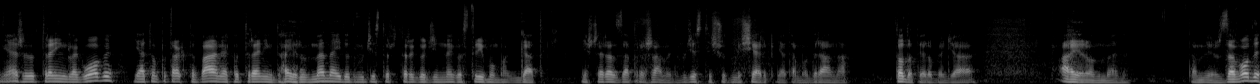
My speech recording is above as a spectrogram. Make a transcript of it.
nie, że to trening dla głowy, ja to potraktowałem jako trening do Ironmana i do 24-godzinnego streamu Maggatki. Jeszcze raz zapraszamy, 27 sierpnia tam od rana, to dopiero będzie Ironman. Tam wiesz, zawody,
